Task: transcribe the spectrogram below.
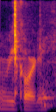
recording.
